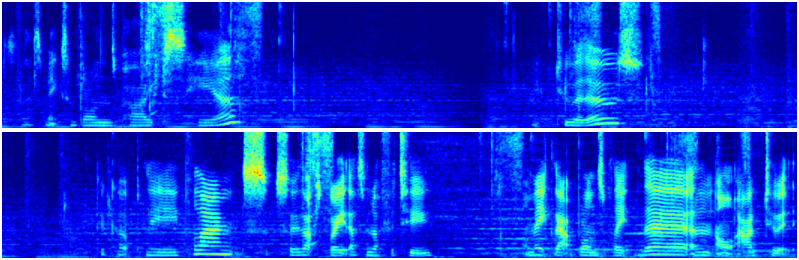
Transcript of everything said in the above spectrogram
So let's make some bronze pipes here. Make two of those pick up the planks. So that's great. That's enough for two. I'll make that bronze plate there and I'll add to it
